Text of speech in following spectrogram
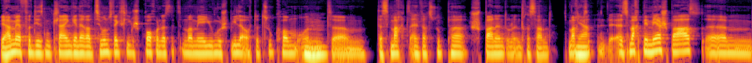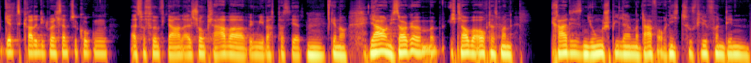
wir haben ja von diesem kleinen Generationswechsel gesprochen, dass jetzt immer mehr junge Spieler auch dazukommen und ähm, das macht es einfach super spannend und interessant. Es macht, Ja. es macht mir mehr Spaß, ähm, jetzt gerade die Grand Slam zu gucken, als vor fünf Jahren, als schon klar war, irgendwie was passiert. Mhm, genau. Ja, und ich sage, ich glaube auch, dass man gerade diesen jungen Spielern, man darf auch nicht zu viel von denen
